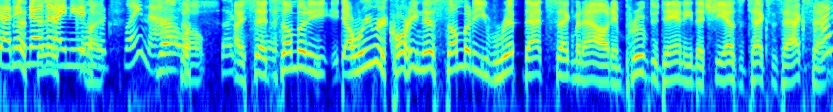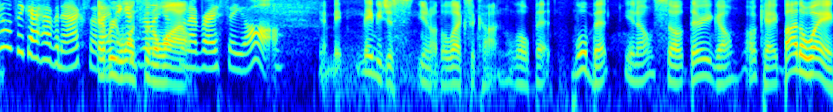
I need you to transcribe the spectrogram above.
I didn't know that I needed Right. to explain that. That So I said, somebody, are we recording this? Somebody ripped that segment out and proved to Danny that she has a Texas accent. I don't think I have an accent. Every I think once it's in a really just while. whenever I say y'all. Yeah, may- maybe just you know the lexicon a little bit, a little bit, you know. So there you go. Okay. By the way,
